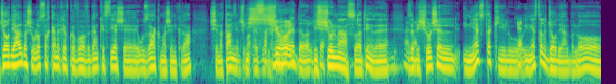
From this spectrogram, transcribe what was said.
ג'ורדי אלבה, שהוא לא שחקן הרכב קבוע, וגם קסיה שהוזק, מה שנקרא, שנתן בישול. גדול. בישול מהסרטים, זה. בישול של איניאסטה, כאילו, כן. איניאסטה לג'ורדי אלבה, לא...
